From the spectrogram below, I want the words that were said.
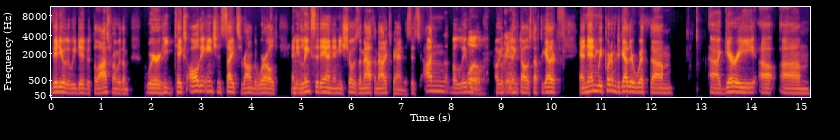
video that we did with the last one with him, where he takes all the ancient sites around the world and he Mhm. links it in and he shows the mathematics behind this. It's unbelievable Whoa. how he okay. linked all the stuff together. And then we put them together with um, uh, Gary uh, um,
